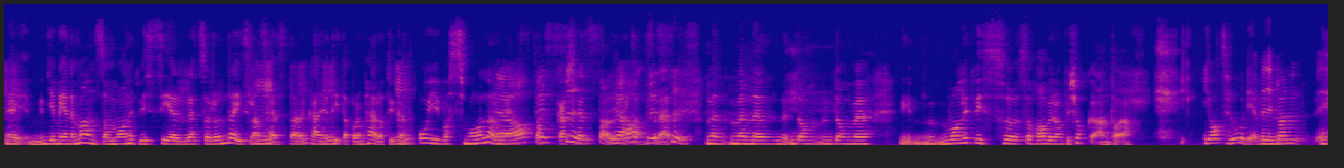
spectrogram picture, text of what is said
mm. Eh, gemene man som vanligtvis ser rätt så runda islandshästar kan ju titta på de här och tycka Mm. att oj vad smala de Ja, är. Stackars precis. hästar. Ja, liksom, sådär. Men, men eh, de, de, eh, vanligtvis så, så har vi dem för tjocka antar jag. Jag tror det. Vi, Mm. man, eh,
